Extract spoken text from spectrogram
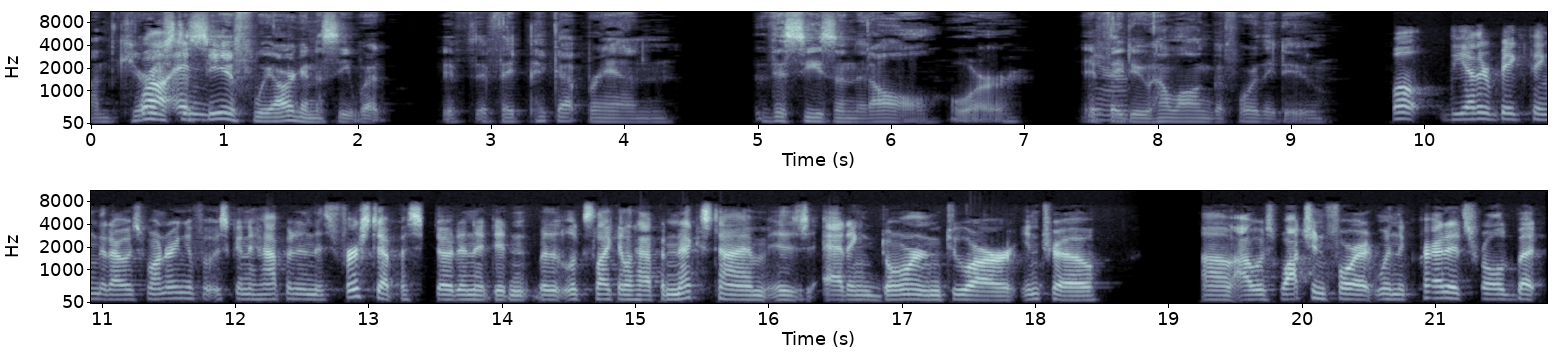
I'm curious to see if we are going to see what if if they pick up Bran this season at all, or if they do, how long before they do. Well, the other big thing that I was wondering if it was going to happen in this first episode, and it didn't, but it looks like it'll happen next time, is adding Dorne to our intro. Uh, I was watching for it when the credits rolled, but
